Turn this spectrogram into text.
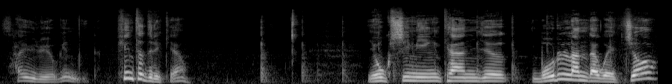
사유력입니다. 힌트 드릴게요. 욕심이 잉태한 즉 뭐를 난다고 했죠?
